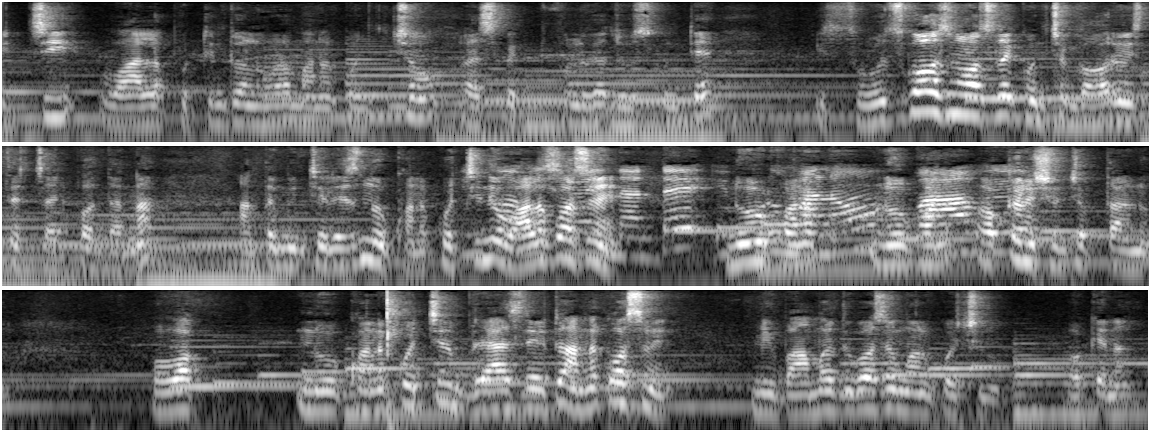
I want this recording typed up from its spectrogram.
ఇచ్చి వాళ్ళ పుట్టింటోళ్ళని కూడా మనం కొంచెం రెస్పెక్ట్ఫుల్గా చూసుకుంటే ఈ చూసుకోవాల్సిన అవసరం కొంచెం గౌరవిస్తే సరిపోద్దన్న. అంత మించలేసి నువ్వు కొనుక్కొచ్చింది వాళ్ళ కోసమే. నువ్వు కొన నువ్వు కొన ఒక్క నిమిషం చెప్తాను. నువ్వు కొనుక్కొచ్చిన బ్రాస్లెట్ అన్న కోసమే. మీ బామర్ది కోసం కొనుక్కొచ్చిన. ఓకేనా?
